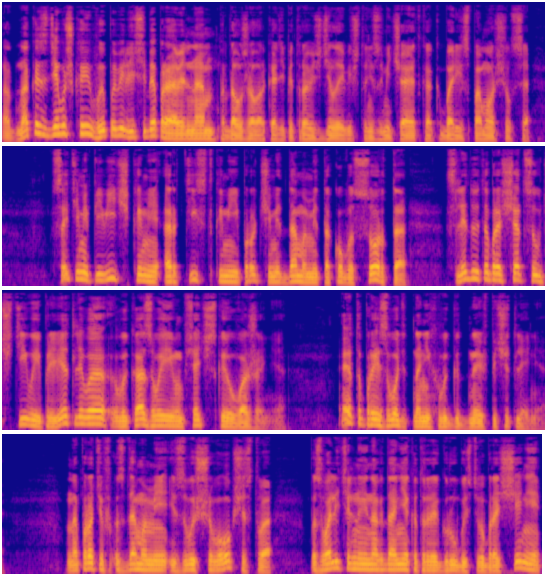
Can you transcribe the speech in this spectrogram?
«Однако с девушкой вы повели себя правильно», — продолжал Аркадий Петрович, делая вид, что не замечает, как Борис поморщился. «С этими певичками, артистками и прочими дамами такого сорта следует обращаться учтиво и приветливо, выказывая им всяческое уважение. Это производит на них выгодное впечатление». Напротив, с дамами из высшего общества позволительна иногда некоторая грубость в обращении,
